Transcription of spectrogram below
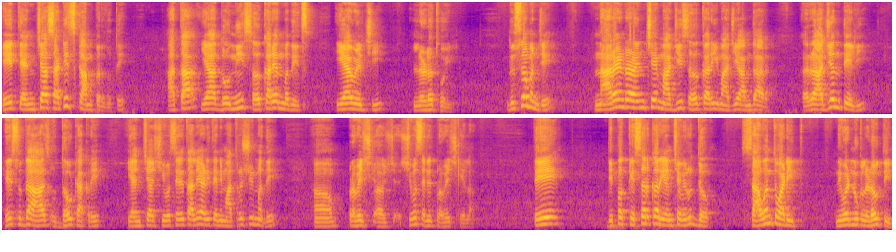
हे त्यांच्यासाठीच काम करत होते. आता या दोन्ही सहकाऱ्यांमध्येच यावेळची लढत होईल. दुसरं म्हणजे नारायण राणेंचे माजी सहकारी माजी आमदार राजन तेली हे सुद्धा आज उद्धव ठाकरे यांच्या शिवसेनेत आले आणि त्यांनी मातृश्रीमध्ये प्रवेश शिवसेनेत प्रवेश केला. ते दीपक केसरकर यांच्या विरुद्ध सावंतवाडीत निवडणूक लढवतील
